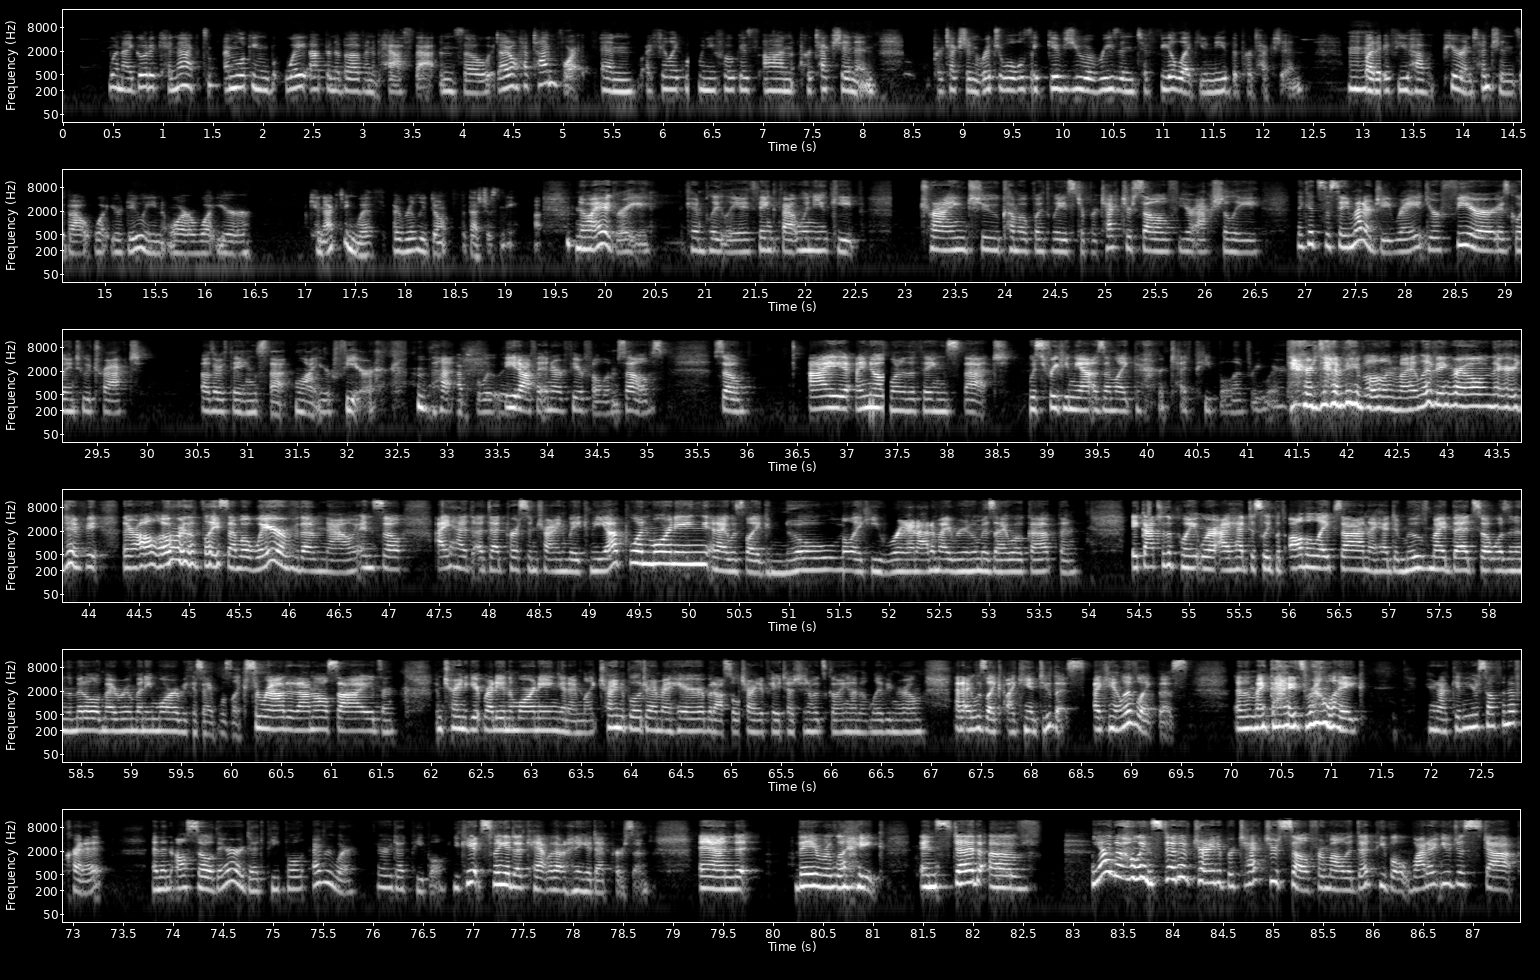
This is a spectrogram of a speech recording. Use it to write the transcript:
when I go to connect, I'm looking way up and above and past that. And so I don't have time for it. And I feel like when you focus on protection and protection rituals, it gives you a reason to feel like you need the protection. Mm-hmm. But if you have pure intentions about what you're doing or what you're connecting with, I really don't, but that's just me. no, I agree completely. I think that when you keep trying to come up with ways to protect yourself, you're actually like it's the same energy, right? Your fear is going to attract other things that want your fear that absolutely feed off it and are fearful themselves. So I I know one of the things that was freaking me out as I'm like, there are dead people everywhere. There are dead people in my living room. There are dead pe- they're all over the place. I'm aware of them now. And so I had a dead person try and wake me up one morning and I was like, no, like he ran out of my room as I woke up. And it got to the point where I had to sleep with all the lights on. I had to move my bed so it wasn't in the middle of my room anymore because I was like surrounded on all sides. And I'm trying to get ready in the morning and I'm like trying to blow dry my hair, but also trying to pay attention to what's going on in the living room. And I was like, I can't do this. I can't live like this. And then my guides were like, You're not giving yourself enough credit. And then also, there are dead people everywhere. There are dead people. You can't swing a dead cat without hitting a dead person. And they were like, instead of yeah, no, instead of trying to protect yourself from all the dead people, why don't you just stop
